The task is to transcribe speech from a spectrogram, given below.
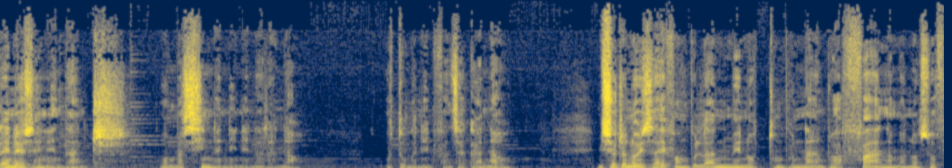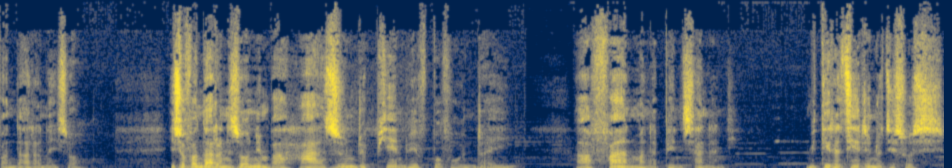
Rainao izay any an-danitra, ho hamasinina ny ny anaranao, ho tonga ny ny fanjakanao. Misaotra anao izahay fa mbola nomenao tombon'andro hahafahana manao izao fandaharana izao. Izao fandaharana izao anie mba hahazoan'ireo mpihaino hevi-baovao indray hahafahany manabe ny zanany. Midera an-tsehatra ianao Jesosy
